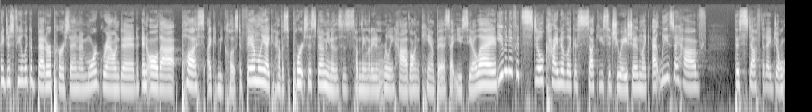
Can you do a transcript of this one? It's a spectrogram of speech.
I just feel like a better person. I'm more grounded and all that. Plus, I can be close to family. I can have a support system. You know, this is something that I didn't really have on campus at UCLA. Even if it's still kind of like a sucky situation, like at least I have the stuff that I don't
